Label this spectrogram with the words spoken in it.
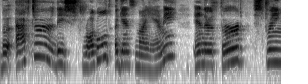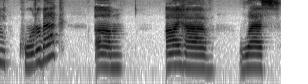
But after they struggled against Miami and their third string quarterback, um, I have less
